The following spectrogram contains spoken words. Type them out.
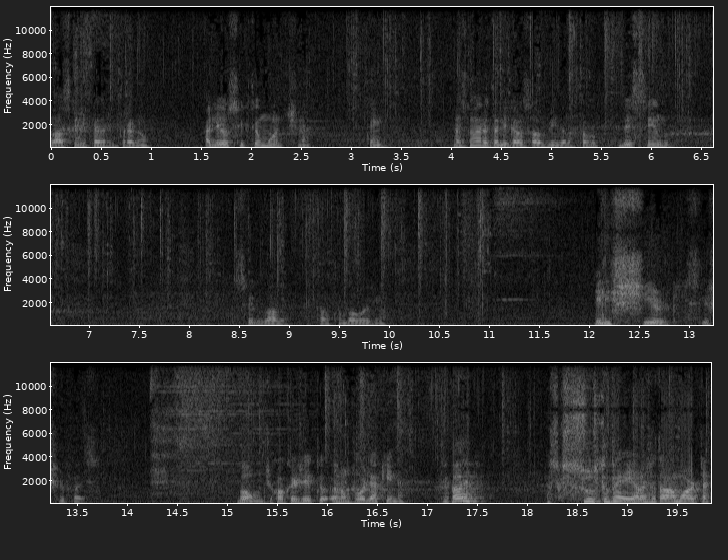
Lasca de pedra de dragão. Ali eu sei que tem um monte, né? Tem. Mas não era dali que ela estava vindo, ela estava descendo. Sei lá, velho. Tá, tem um bagulho aqui, ó. Elixir. O que esse elixir faz? Bom, de qualquer jeito, eu não vou olhar aqui, né? Ai! Mas que susto, velho! Ela já tava morta.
